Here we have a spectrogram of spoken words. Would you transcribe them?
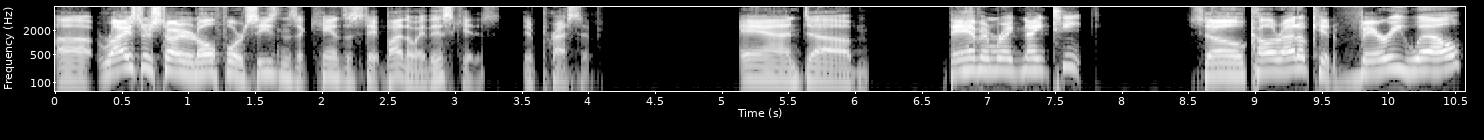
Uh, Risner started all four seasons at Kansas State. By the way, this kid is impressive. And um, they have him ranked 19th. So, Colorado kid, very well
